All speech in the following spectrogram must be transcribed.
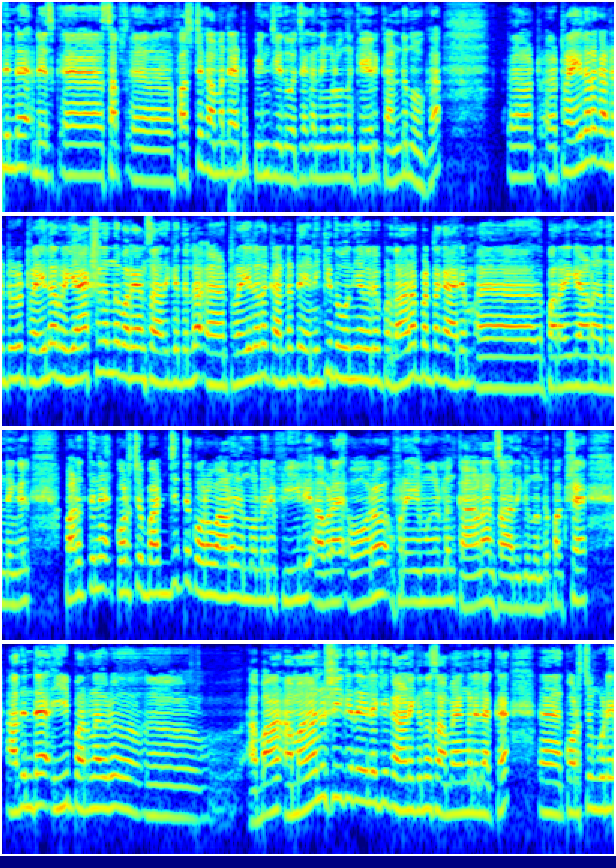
ഇതിന്റെ ഫസ്റ്റ് കമന്റ് ആയിട്ട് പിൻ ചെയ്ത് വെച്ചേക്കാം. നിങ്ങളൊന്ന് കയറി കണ്ടു നോക്കുക. ട്രെയിലർ കണ്ടിട്ട് ഒരു ട്രെയിലർ റിയാക്ഷൻ എന്ന് പറയാൻ സാധിക്കത്തില്ല. ട്രെയിലർ കണ്ടിട്ട് എനിക്ക് തോന്നിയ ഒരു പ്രധാനപ്പെട്ട കാര്യം പറയുകയാണ് എന്നുണ്ടെങ്കിൽ പടത്തിന് കുറച്ച് ബഡ്ജറ്റ് കുറവാണ് എന്നുള്ളൊരു ഫീൽ അവിടെ ഓരോ ഫ്രെയിമുകളിലും കാണാൻ സാധിക്കുന്നുണ്ട്. പക്ഷെ അതിന്റെ ഈ പറഞ്ഞ ഒരു അമാനുഷികതയിലേക്ക് കാണിക്കുന്ന സമയങ്ങളിലൊക്കെ കുറച്ചും കൂടി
